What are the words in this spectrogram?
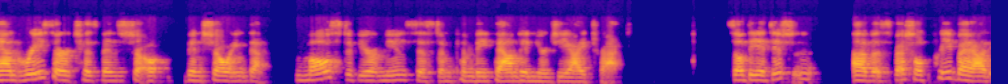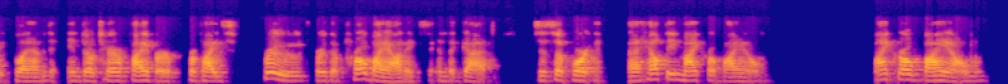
And research has been show, been showing that most of your immune system can be found in your GI tract. So the addition of a special prebiotic blend in doTERRA fiber provides food for the probiotics in the gut to support a healthy microbiome. Microbiome,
